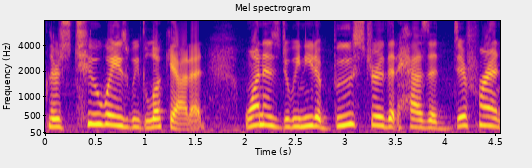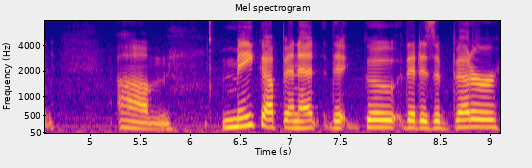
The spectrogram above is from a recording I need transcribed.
there's two ways we'd look at it. One is do we need a booster that has a different um, makeup in it that go that is a better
